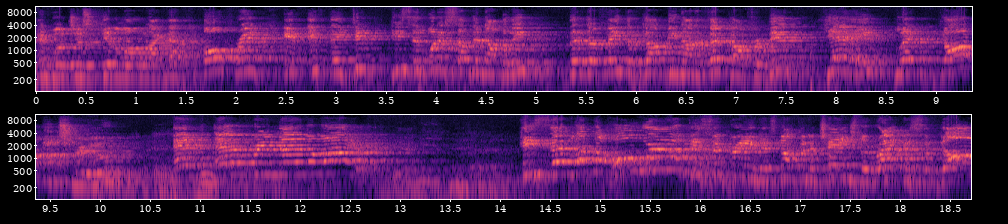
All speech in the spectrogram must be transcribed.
and we'll just get along like that. Oh, friend, if, if they did, he said, what if some did not believe? Let their faith of God be not effect, God forbid. Yea, let God be true and every man a liar. He said, let the whole world disagree and it's not going to change the rightness of God.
